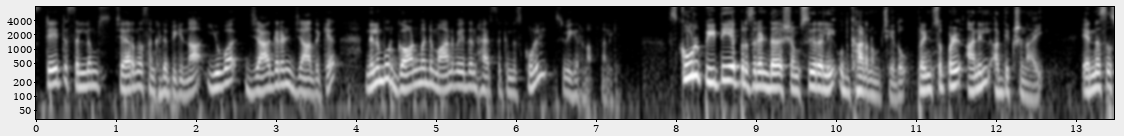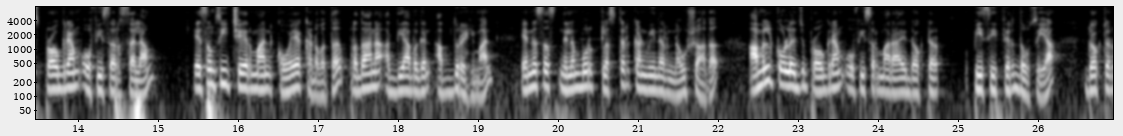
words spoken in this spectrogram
സ്റ്റേറ്റ് സെല്ലും ചേർന്ന് സംഘടിപ്പിക്കുന്ന യുവ ജാഗരൺ ജാഥയ്ക്ക് Nilambur government Manavedan higher secondary സ്കൂളിൽ സ്വീകരണം നൽകി. School P T A president Shamseer Ali ഉദ്ഘാടനം ചെയ്തു. പ്രിൻസിപ്പൽ അനിൽ അധ്യക്ഷനായി. N S S programme officer Salam. S M C chairman Koya Kadavath. പ്രധാന അധ്യാപകൻ Abdurahiman. N S S Nilambur cluster convener Noushad. Amal college programme ഓഫീസർമാരായ doctor P C Firdousia doctor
